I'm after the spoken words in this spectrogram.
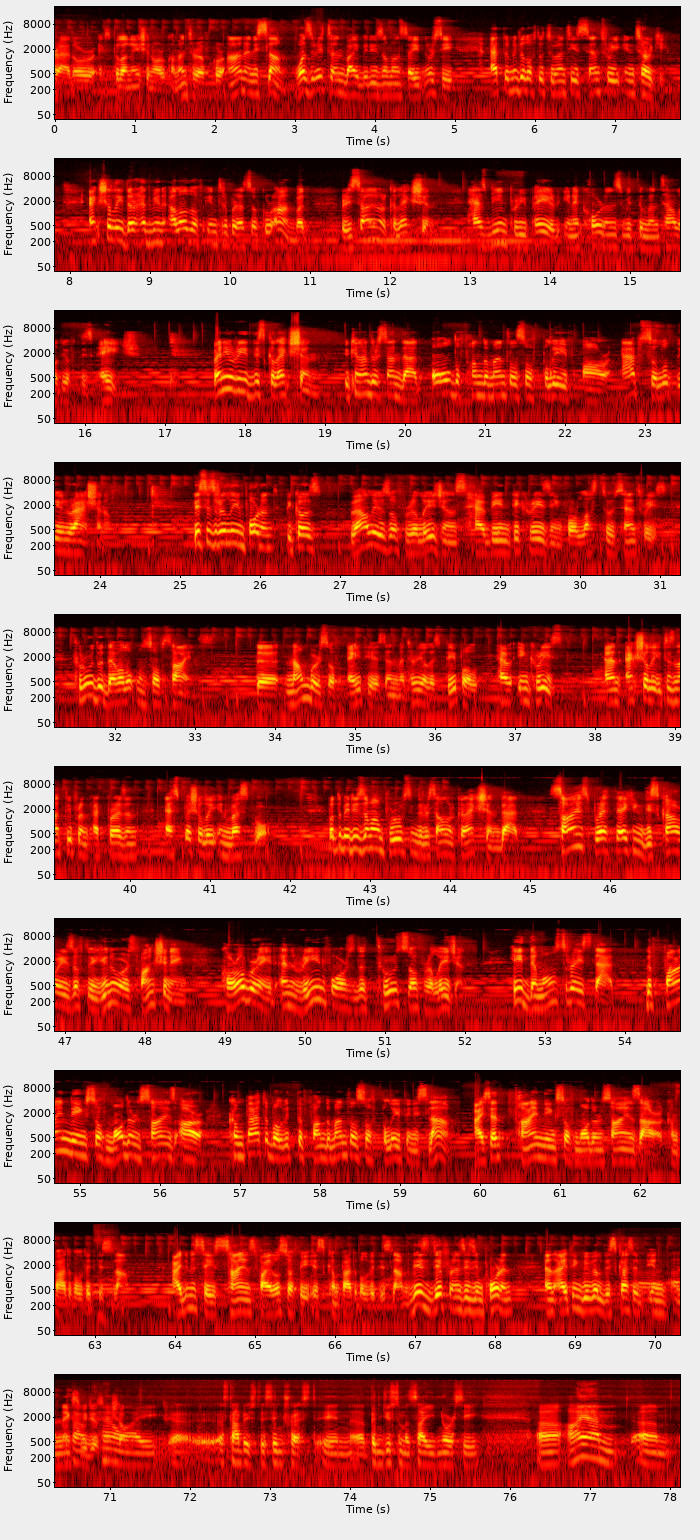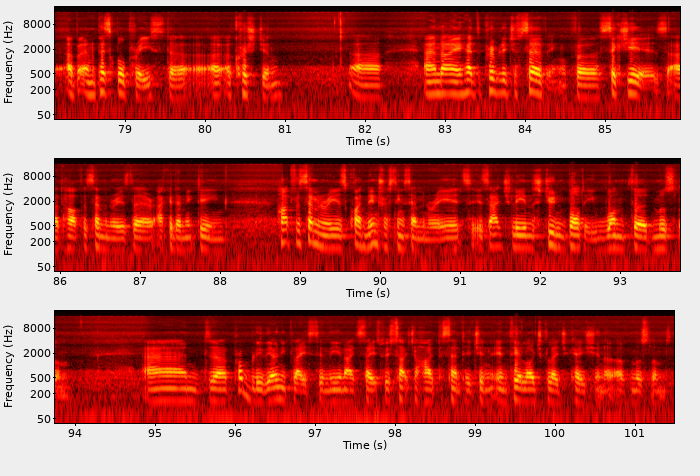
or explanation or commentary of Quran and Islam was written by Bediüzzaman Said Nursi at the middle of the 20th century in Turkey. Actually, there had been a lot of interpreters of Quran, but Risale or collection has been prepared in accordance with the mentality of this age. When you read this collection, you can understand that all the fundamentals of belief are absolutely rational. This is really important because values of religions have been decreasing for last two centuries through the developments of science. The numbers of atheists and materialist people have increased and actually it is not different at present, especially in West world. But the Bediüzzaman proves in the Risale connection that science breathtaking discoveries of the universe functioning corroborate and reinforce the truths of religion. He demonstrates that the findings of modern science are compatible with the fundamentals of belief in Islam. I said findings of modern science are compatible with Islam. I didn't say science philosophy is compatible with Islam. This difference is important and I think we will discuss it in uh, next videos how inshallah. I uh, established this interest in uh, and Said Nursi. Uh, I am um, an Episcopal priest, uh, a, a, Christian, uh, and I had the privilege of serving for six years at Hartford Seminary as their academic dean. Hartford Seminary is quite an interesting seminary. It's, it's actually in the student body one third Muslim, and uh, probably the only place in the United States with such a high percentage in, in theological education of Muslims.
